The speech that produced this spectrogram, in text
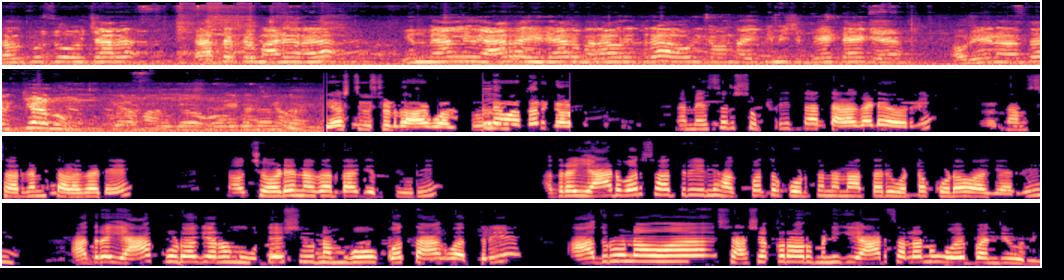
ತಲುಪಿಸುವ ವಿಚಾರ ಶಾಸಕರು ಮಾಡ್ಯಾರ. ಇನ್ಮೇಲೆ ನೀವು ಯಾರ ಹಿರಿಯರು ಬರೋರಿದ್ರೆ ಅವ್ರಿಗೆ ಒಂದು ಐದು ನಿಮಿಷ ಭೇಟಿಯಾಗಿ ಅವ್ರು ಏನ್ ಹೇಳ್ತಾರೆ ಕೇಳ್ಬೋದು. ಎಷ್ಟು ದಿವಸದ ಆಗ್ವಲ್ತು ಅಲ್ಲೇ ಮಾತಾಡಿ ನಮ್ಮ ಹೆಸರು ಸುಪ್ರೀತಾ ತಳಗಡೆ ಅವ್ರಿ. ನಮ್ಮ ಸರ್ನೇಮ್ ತಳಗಡೆ. ನಾವು ಚೌಡೆ ನಗರದಾಗ ಇರ್ತೀವ್ರಿ. ಅದ್ರ ಎರಡ್ ವರ್ಷ ಆತ್ರಿ ಇಲ್ಲಿ ಹಕ್ಕಪತ್ರ ಕೊಡ್ತಾನ ಅನ್ನತ್ತಾರಿ ಒಟ್ಟ ಕೊಡೋವಾಗ್ಯಾರ್ರಿ. ಆದ್ರ ಯಾಕೆ ಕೊಡೋಗ್ಯಾರ ಅನ್ನೋ ಉದ್ದೇಶ ನಮಗೂ ಗೊತ್ತಾಗ್ವತ್ರಿ. ಆದ್ರೂ ನಾವು ಶಾಸಕರ ಅವ್ರ ಮನೆಗೆ ಎರಡ್ ಸಲನು ಹೋಗಿ ಬಂದೀವ್ರಿ.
